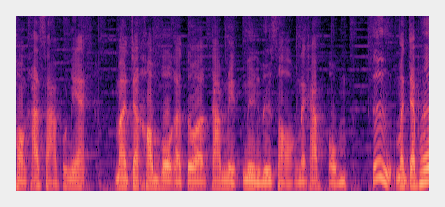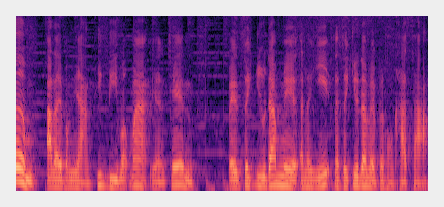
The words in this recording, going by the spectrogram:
ของคัสสามพวกนี้มันจะคอมโบกับตัวกาเมต1หรือ 2 นะครับผม ซึ่งมันจะเพิ่มอะไรบางอย่างที่ดีมากๆ อย่างเช่น เป็นสกิลดาเมจอะไรอย่างนี้ แต่สกิลดาเมจเป็นของคลาสสาม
